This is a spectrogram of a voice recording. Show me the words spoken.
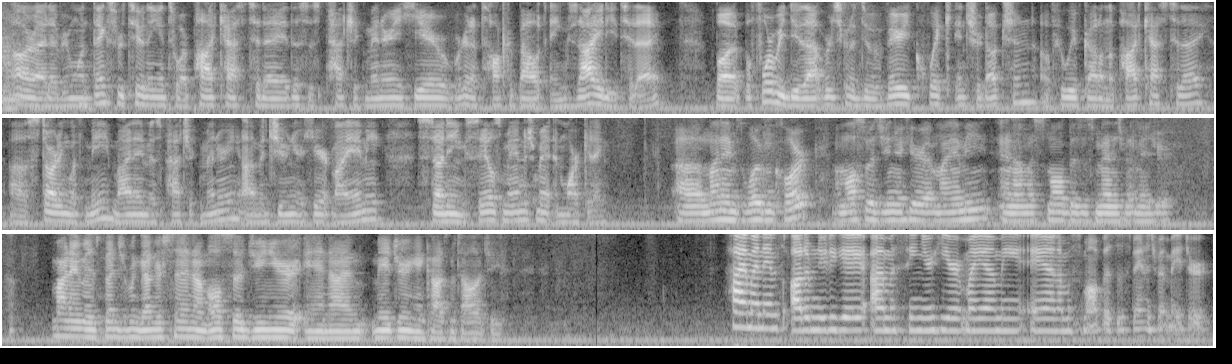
All right, everyone. Thanks for tuning into our podcast today. This is Patrick Minery here. We're going to talk about anxiety today. But before we do that, we're just going to do a very quick introduction of who we've got on the podcast today. Uh, starting with me, my name is Patrick Minery. I'm a junior here at Miami, studying sales management and marketing. Uh, my name is Logan Clark. I'm also a junior here at Miami, and I'm a small business management major. My name is Benjamin Gunderson. I'm also a junior, and I'm majoring in cosmetology. Hi, my name is Autumn Newdigate. I'm a senior here at Miami, and I'm a small business management major.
